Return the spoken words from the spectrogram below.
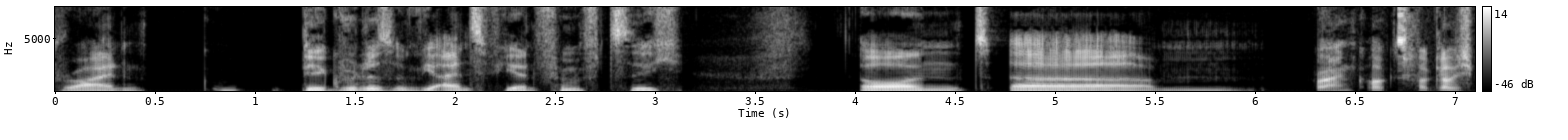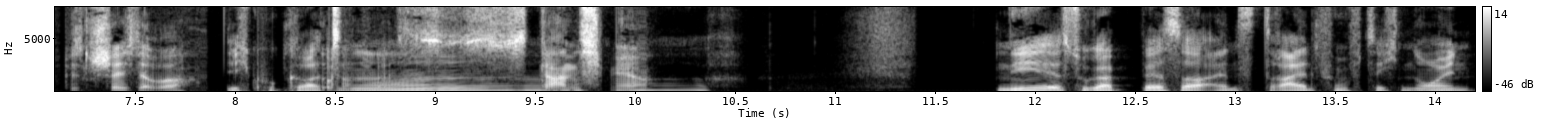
Brian Bill Grill ist irgendwie 1,54 und ähm, Brian Cox war, glaube ich, ein bisschen schlecht, aber ich gucke gerade nach. das ist gar nicht mehr. Nee, er ist sogar besser, 1,53,9.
